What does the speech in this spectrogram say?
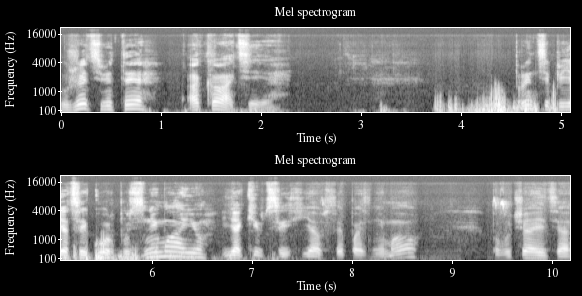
вже цвіте акація. В принципі, я цей корпус знімаю, як і в цих я все познімав. Получається,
